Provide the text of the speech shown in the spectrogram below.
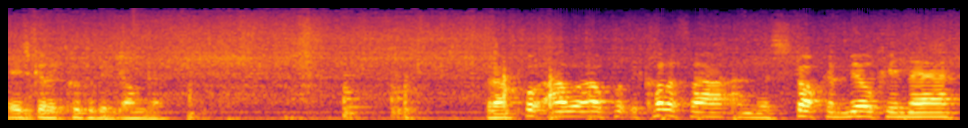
it's going to cook a bit longer. But I'll put, I'll, I'll, put the cauliflower and the stock and milk in there.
